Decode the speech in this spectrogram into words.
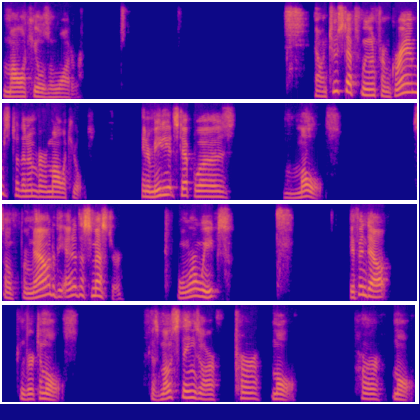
molecules of water. Now in two steps, we went from grams to the number of molecules. Intermediate step was moles. So from now to the end of the semester, four more weeks, if in doubt, convert to moles. Because most things are per mole, per mole.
